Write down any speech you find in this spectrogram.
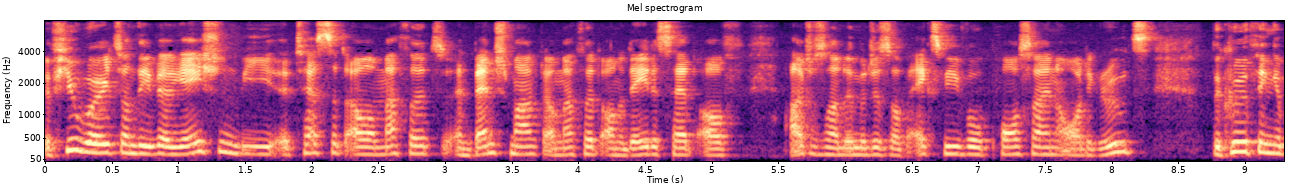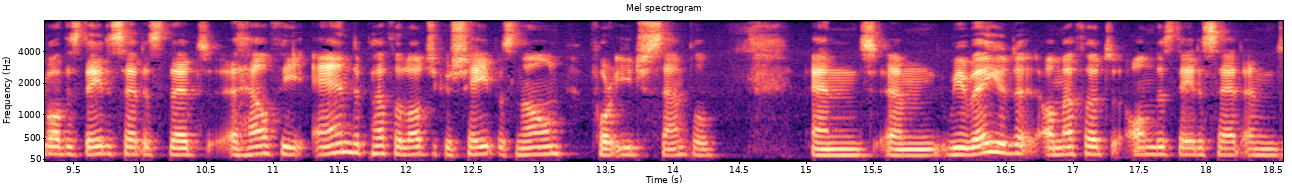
A few words on the evaluation. We uh, tested our method and benchmarked our method on a data set of ultrasound images of ex vivo porcine aortic roots. The cool thing about this data set is that a healthy and a pathological shape is known for each sample. And um, we evaluated our method on this data set, and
